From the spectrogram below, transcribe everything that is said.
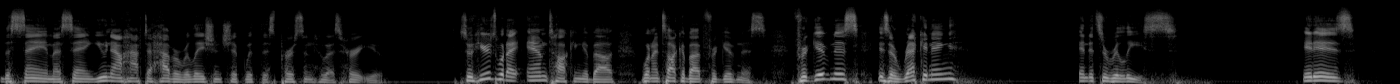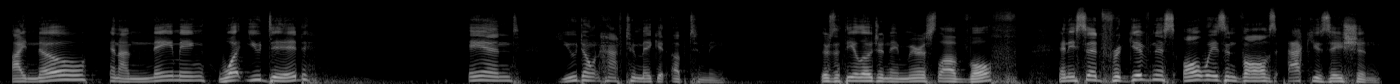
the same as saying you now have to have a relationship with this person who has hurt you. So here's what I am talking about when I talk about forgiveness forgiveness is a reckoning and it's a release. It is, I know and I'm naming what you did and you don't have to make it up to me. There's a theologian named Miroslav Volf, and he said, Forgiveness always involves accusation.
